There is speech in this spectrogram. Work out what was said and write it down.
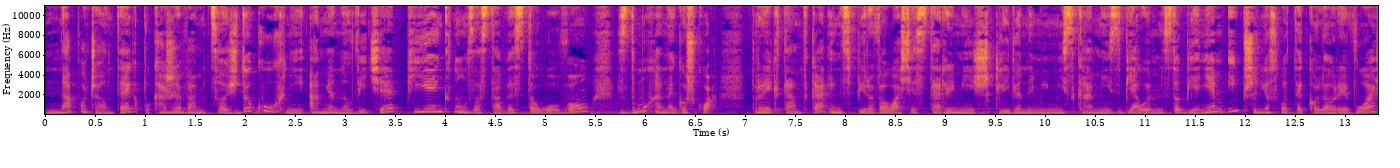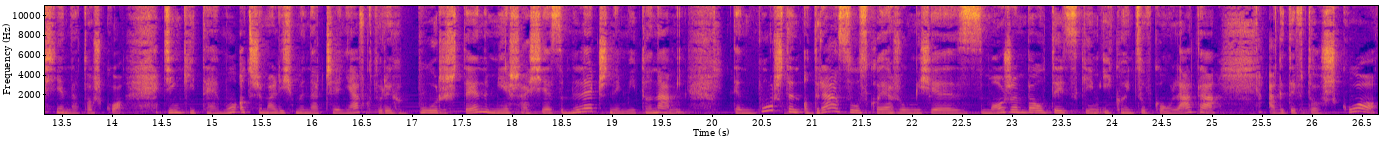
Na początek pokażę Wam coś do kuchni, a mianowicie piękną zastawę stołową z dmuchanego szkła. Projektantka inspirowała się starymi szkliwionymi miskami z białym zdobieniem i przeniosła te kolory właśnie na to szkło. Dzięki temu otrzymaliśmy naczynia, w których bursztyn miesza się z mlecznymi tonami. Ten bursztyn od razu skojarzył mi się z Morzem Bałtyckim i końcówką lata, a gdy w to szkło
